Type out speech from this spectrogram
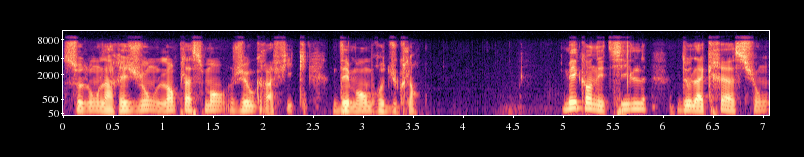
selon la région, l'emplacement géographique des membres du clan. Mais qu'en est-il de la création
